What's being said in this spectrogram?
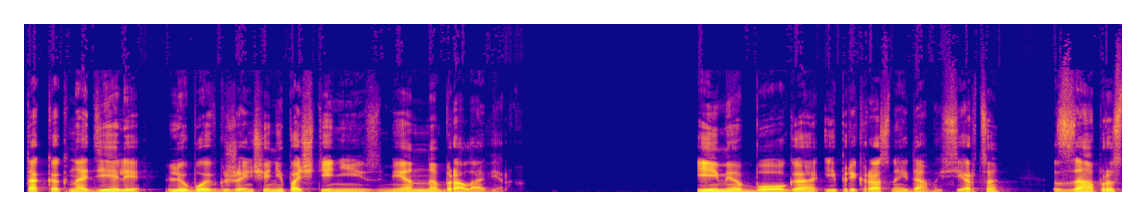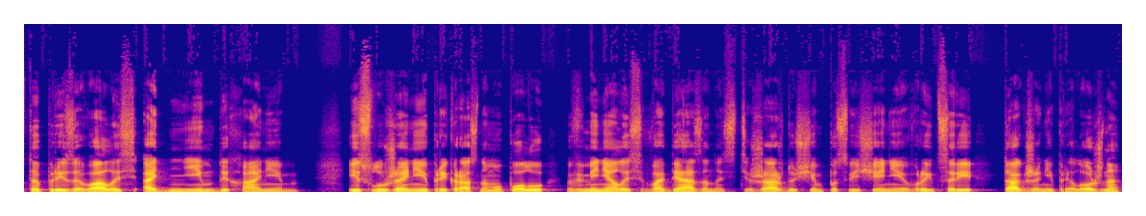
так как на деле любовь к женщине почти неизменно брала верх. Имя Бога и прекрасной дамы сердца запросто призывалось одним дыханием, и служение прекрасному полу вменялось в обязанность жаждущим посвящения в рыцари так же непреложно,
